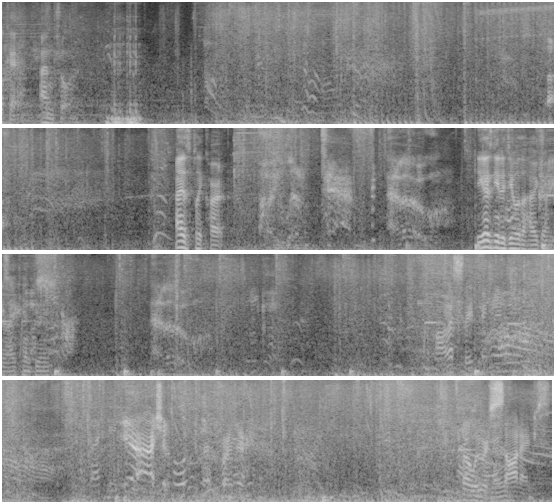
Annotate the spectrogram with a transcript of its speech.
Okay, I'm trolling. I just play cart. You guys need to deal with the high ground. I can't do anything. Oh. Yeah, I should have moved that further. Oh, we were Sonics.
